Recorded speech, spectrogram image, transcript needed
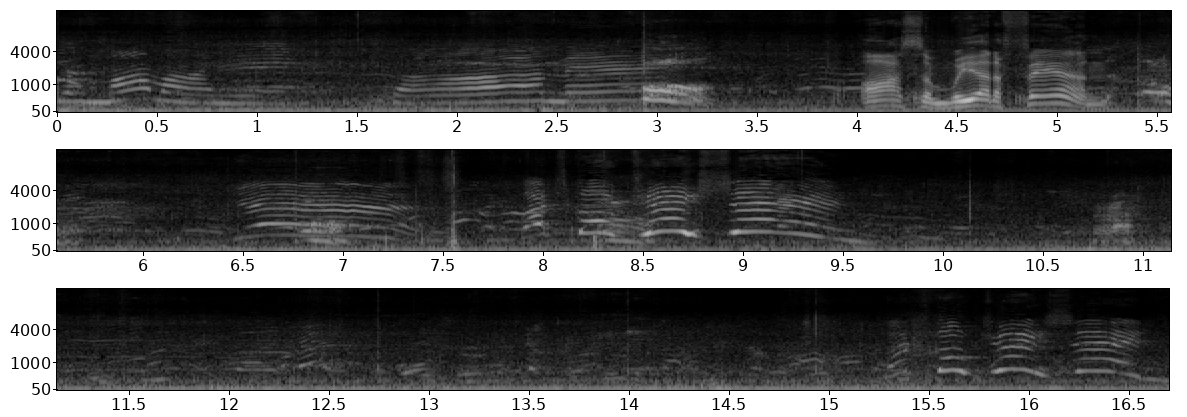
Yo Mama on you. Kame. Awesome. We had a fan. Yeah. Let's go, Jason. Let's go, Jason.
